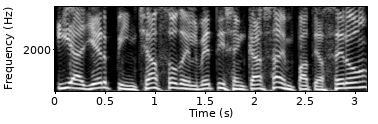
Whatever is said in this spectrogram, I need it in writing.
y ayer pinchazo del Betis en casa, empate a cero.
